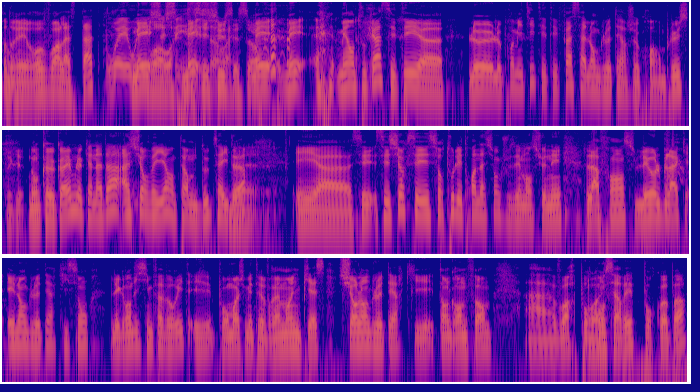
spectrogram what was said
Faudrait revoir la stat. Ouais, oui, Mais- mais- c'est ça, ouais. Mais, mais, mais en tout cas, c'était euh, le, le premier titre était face à l'Angleterre, je crois, en plus. Donc, euh, quand même, le Canada a surveillé en termes d'outsider. Mais- Et euh, c'est sûr que c'est surtout les trois nations que je vous ai mentionnées, la France, les All Blacks et l'Angleterre, qui sont les grandissimes favorites. Et pour moi, je mettais vraiment une pièce sur l'Angleterre, qui est en grande forme, à voir pour Ouais. conserver, pourquoi pas,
